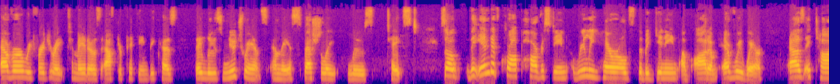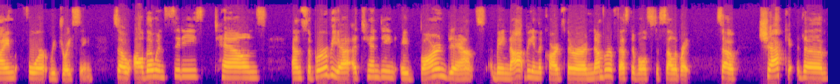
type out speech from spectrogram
ever refrigerate tomatoes after picking because they lose nutrients and they especially lose taste. So the end of crop harvesting really heralds the beginning of autumn everywhere as a time for rejoicing. So although in cities, towns, and suburbia, attending a barn dance may not be in the cards, there are a number of festivals to celebrate. So check the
